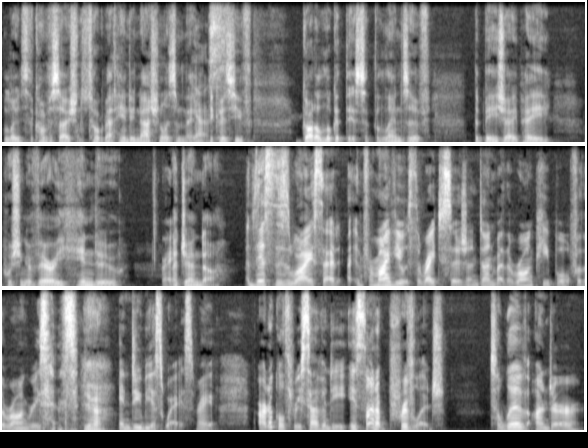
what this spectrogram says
leads the conversation to talk about Hindu nationalism then, yes. because you've got to look at this at the lens of the BJP pushing a very Hindu right. agenda this this is why I said, uh, from my view, it's the right decision done by the wrong people for the wrong reasons. Yeah. in dubious ways, right? Article 370 is not a privilege to live under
